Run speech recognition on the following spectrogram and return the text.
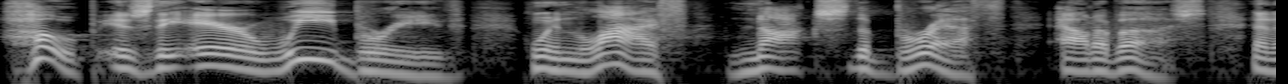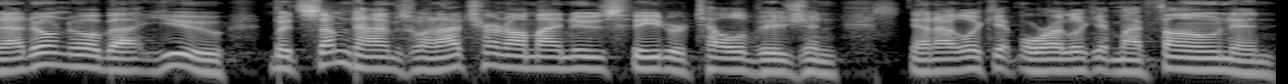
Hope is the air we breathe when life knocks the breath out of us. And I don't know about you, but sometimes when I turn on my news feed or television and I look at or I look at my phone and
